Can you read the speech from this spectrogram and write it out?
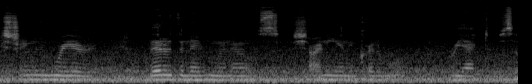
extremely rare, better than everyone else, shiny and incredible, reactive. So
